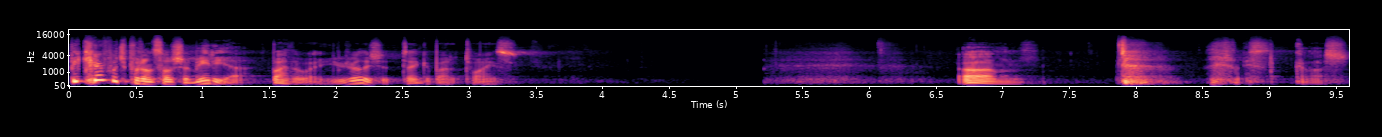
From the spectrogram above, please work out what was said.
be careful what you put on social media, by the way. You really should think about it twice. Um, gosh.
